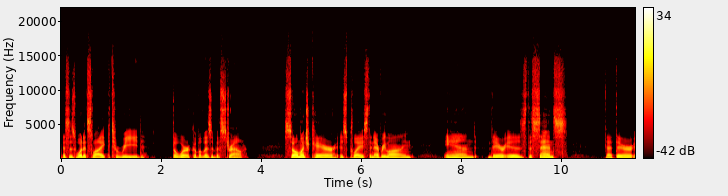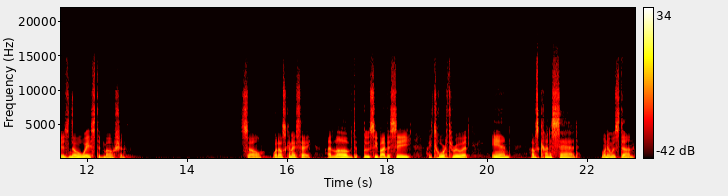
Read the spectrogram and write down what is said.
This is what it's like to read the work of Elizabeth Strout. So much care is placed in every line, and there is the sense that there is no wasted motion. So, what else can I say? I loved Lucy by the Sea. I tore through it, and I was kind of sad when it was done,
